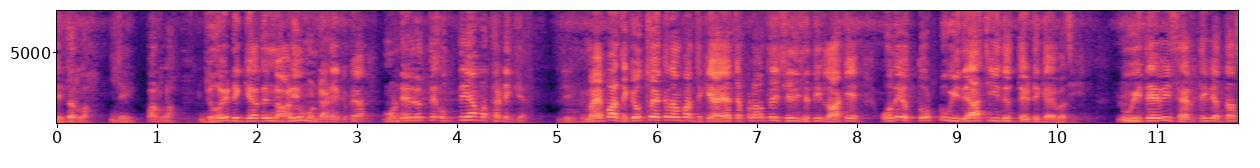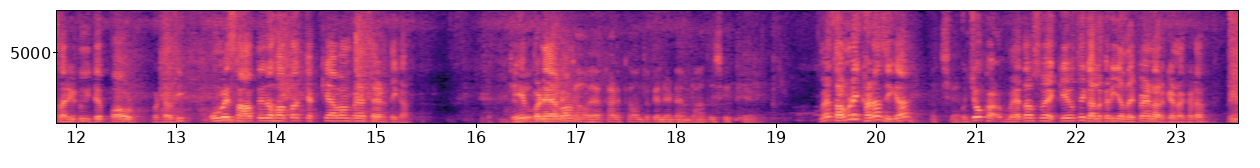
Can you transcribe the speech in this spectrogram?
ਇੱਧਰਲਾ ਜੀ। ਪਰਲਾ ਜਦੋਂ ਇਹ ਡਿੱਗਿਆ ਤੇ ਨਾਲ ਹੀ ਉਹ ਮੁੰਡਾ ਡਿੱਗ ਪਿਆ। ਮੁੰਡੇ ਦੇ ਉੱਤੇ ਉੱਤੇ ਆ ਪੱਥਰ ਡਿੱਗਿਆ। ਮੈਂ ਭੱਜ ਕੇ ਉੱਥੋਂ ਇੱਕਦਮ ਭੱਜ ਕੇ ਆਇਆ ਚੱਪਲਾਂ ਉੱਥੇ ਛੇਤੀ ਛੇਤੀ ਲਾ ਕੇ ਉਹਦੇ ਉੱਤੋਂ ਟੂਈ ਦੇ ਆ ਚੀਜ਼ ਦੇ ਉੱਤੇ ਡਿੱਗਿਆ ਵਾ ਸੀ। ਟੂਈ ਤੇ ਵੀ ਸਿਰ ਤੇ ਵੀ ਅੱਧਾ ਸਾਰੀ ਟੂਈ ਤੇ ਪਾਉ ਵੱਡਾ ਸੀ। ਉਵੇਂ ਸਾਫ਼ ਤੇ ਦਾ ਸਾਫ਼ ਤਾਂ ਚੱਕਿਆ ਵਾ ਮੈਂ ਸਾਈਡ ਤੇ ਕਰਤਾ ਇਹ ਬਣਿਆ ਵਾ। ਹੋਇਆ ਖੜਕਾ ਹੋਣ ਤੋਂ ਕਿੰਨੇ ਟਾਈਮ ਬਾਅਦ ਤੁਸੀਂ ਇੱਥੇ ਆਏ? ਮੈਂ ਸਾਹਮਣੇ ਖੜਾ ਸੀਗਾ। ਅੱਛਾ। ਉਹ ਜੋ ਖ- ਮੈਂ ਤਾਂ ਸਵੇਕੇ ਉੱਥੇ ਗੱਲ ਕਰੀ ਜਾਂਦਾ ਸੀ, ਭੈਣ ਅਰਗੇ ਨਾਲ ਖੜਾ। ਵੀ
